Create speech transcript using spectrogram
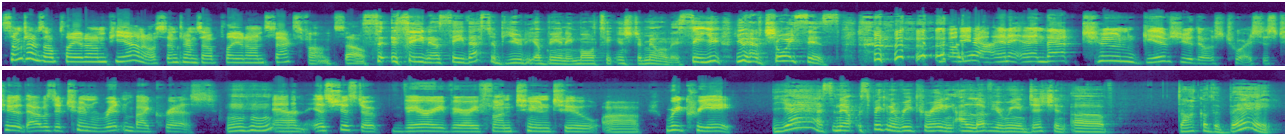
Sometimes I'll play it on piano. Sometimes I'll play it on saxophone. So see now, see that's the beauty of being a multi instrumentalist. See, you you have choices. well, yeah, and and that tune gives you those choices too. That was a tune written by Chris, mm-hmm. and it's just a very very fun tune to uh, recreate. Yes. Now, speaking of recreating, I love your rendition of Dock of the Bay.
